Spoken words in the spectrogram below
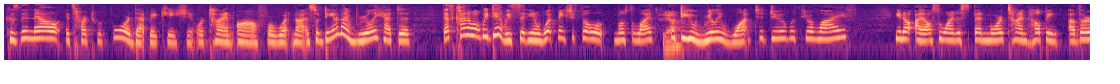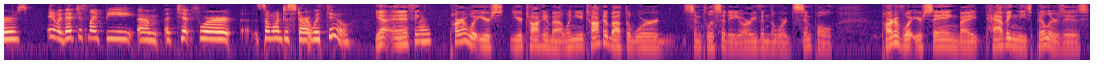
because then now it's hard to afford that vacation or time off or whatnot. And so Dan and I really had to that's kind of what we did. We said, you know, what makes you feel most alive? Yeah. What do you really want to do with your life? You know, I also wanted to spend more time helping others. Anyway, that just might be um, a tip for someone to start with too. Yeah, and I think part of what you're you're talking about when you talk about the word simplicity or even the word simple, part of what you're saying by having these pillars is,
